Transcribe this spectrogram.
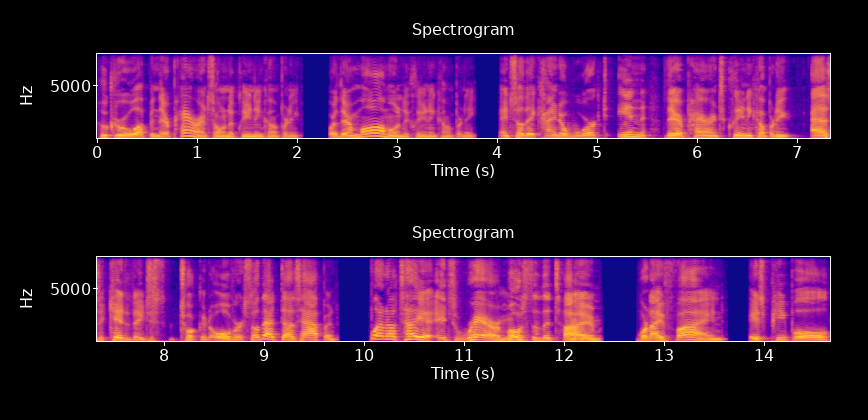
who grew up and their parents owned a cleaning company or their mom owned a cleaning company. And so they kind of worked in their parents' cleaning company as a kid. They just took it over. So that does happen. But I'll tell you, it's rare. Most of the time, what I find is people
